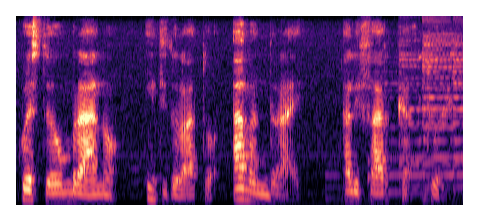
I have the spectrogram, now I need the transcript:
Questo è un brano intitolato Amandrai, Alifarka Touré.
